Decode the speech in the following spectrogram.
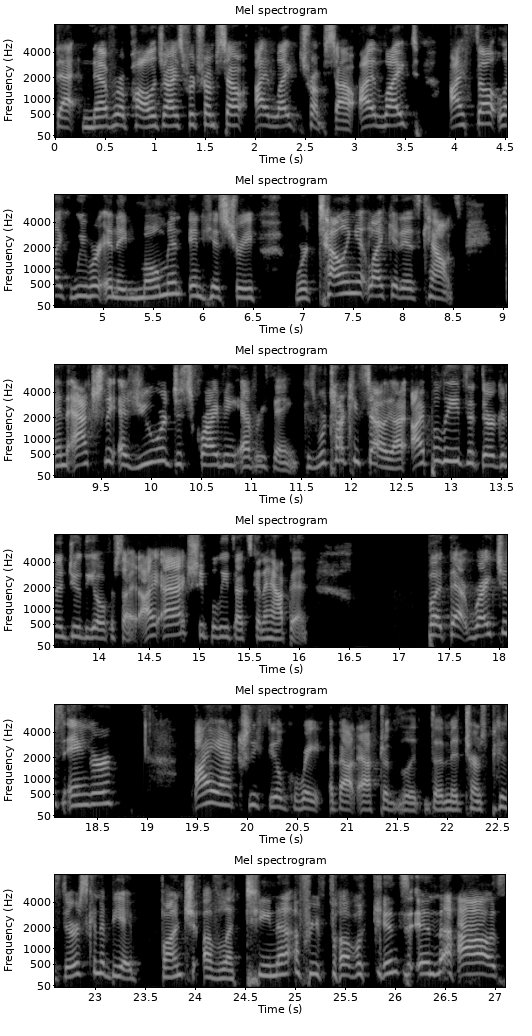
that never apologized for Trump style. I liked Trump style. I liked, I felt like we were in a moment in history. We're telling it like it is counts. And actually, as you were describing everything, because we're talking style, I, I believe that they're going to do the oversight. I, I actually believe that's going to happen. But that righteous anger, I actually feel great about after the, the midterms because there's going to be a bunch of Latina Republicans in the House.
